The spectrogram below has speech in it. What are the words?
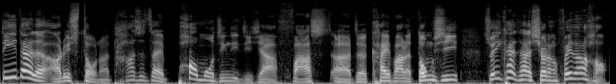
第一代的 Aristo 呢，它是在泡沫经济底下发啊、这个开发的东西，所以一开始它的销量非常好。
